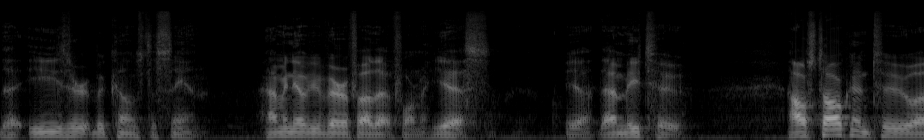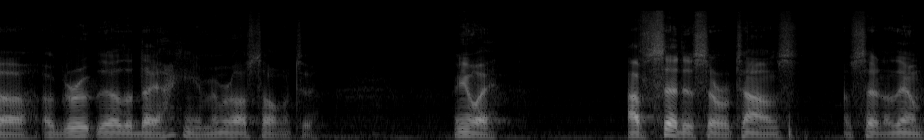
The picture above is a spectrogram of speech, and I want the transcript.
the easier it becomes to sin. How many of you verify that for me? Yes. Yeah, that me too. I was talking to uh, a group the other day. I can't remember who I was talking to. Anyway, I've said this several times. I've said to them,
